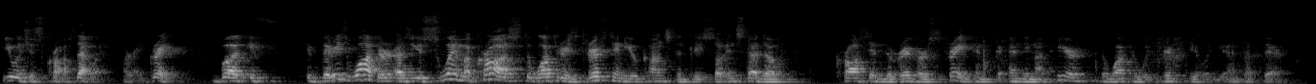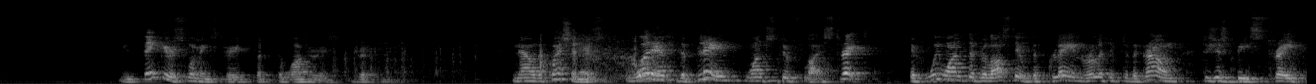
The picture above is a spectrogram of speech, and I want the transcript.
you will just cross that way. All right, great. But if if there is water, as you swim across, the water is drifting you constantly. So instead of crossing the river straight and ending up here, the water will drift you and you end up there. You think you're swimming straight, but the water is drifting. Now the question is, what if the plane wants to fly straight? If we want the velocity of the plane relative to the ground to just be straight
